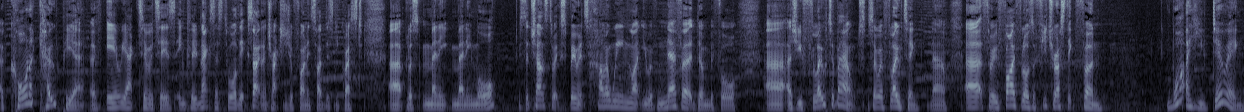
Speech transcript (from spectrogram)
a cornucopia of eerie activities, including access to all the exciting attractions you'll find inside Disney Quest, uh, plus many, many more. It's a chance to experience Halloween like you have never done before uh, as you float about. So we're floating now uh, through five floors of futuristic fun. What are you doing?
